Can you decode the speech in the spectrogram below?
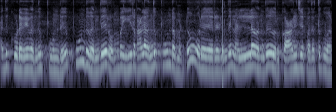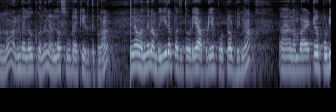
அது கூடவே வந்து பூண்டு. பூண்டு வந்து ரொம்ப ஈரனால வந்து பூண்டை மட்டும் ஒரு ரெண்டு வந்து நல்லா வந்து ஒரு காஞ்ச பதத்துக்கு வரணும். அந்த அளவுக்கு வந்து நல்லா சூடாக்கி எடுத்துக்கலாம். ஏன்னா வந்து நம்ம ஈரப்பதத்தோடயே அப்படியே போட்டோம் அப்படின்னா நம்ம அரைக்கிற பொடி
